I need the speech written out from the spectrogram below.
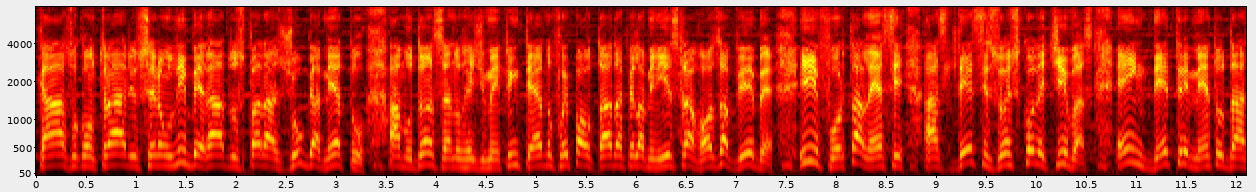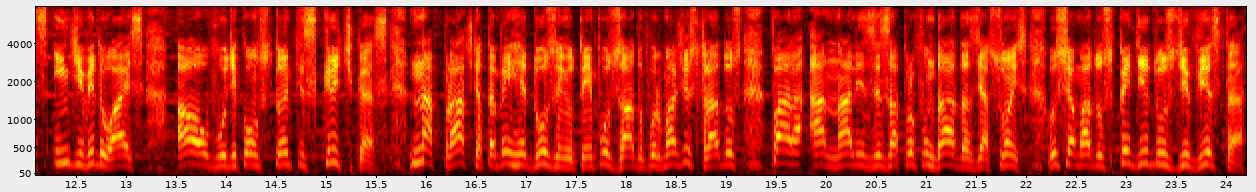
Caso contrário, serão liberados para julgamento. A mudança no regimento interno foi pautada pela ministra Rosa Weber e fortalece as decisões coletivas em detrimento das individuais, alvo de constantes críticas. Na prática, também reduzem o tempo usado por magistrados para análises aprofundadas de ações, os chamados pedidos de vista,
